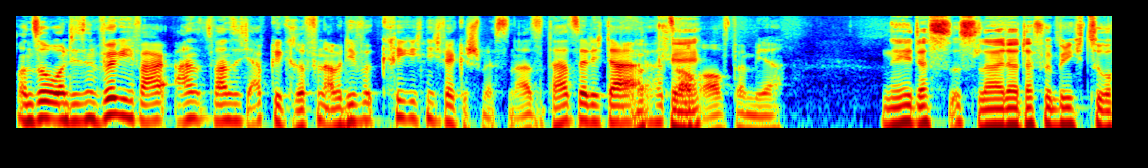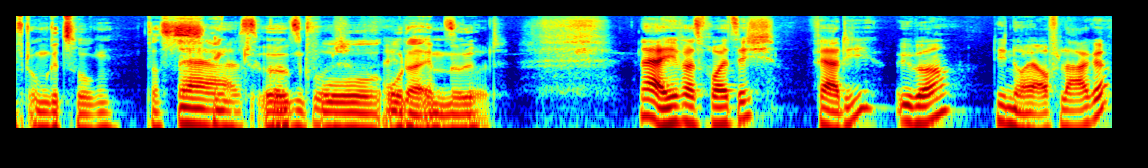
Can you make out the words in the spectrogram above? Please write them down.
und so und die sind wirklich wa- wahnsinnig abgegriffen, aber die kriege ich nicht weggeschmissen. Also tatsächlich, da hört es Okay. auch auf bei mir. Nee, das ist leider, dafür bin ich zu oft umgezogen. Das Ja, hängt das irgendwo gut. oder im Müll. gut. Naja, jedenfalls freut sich Ferdi über die Neuauflage.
